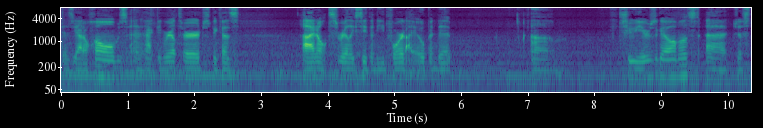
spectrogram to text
Desiato Homes and Acting Realtor just because I don't really see the need for it. I opened it um, two years ago almost, uh, just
